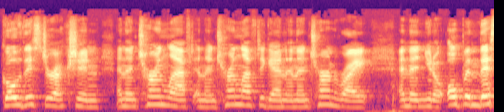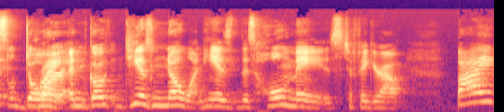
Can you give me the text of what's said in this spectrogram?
go this direction and then turn left and then turn left again and then turn right and then you know open this door Right. and go. He has no one. He has this whole maze to figure out by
